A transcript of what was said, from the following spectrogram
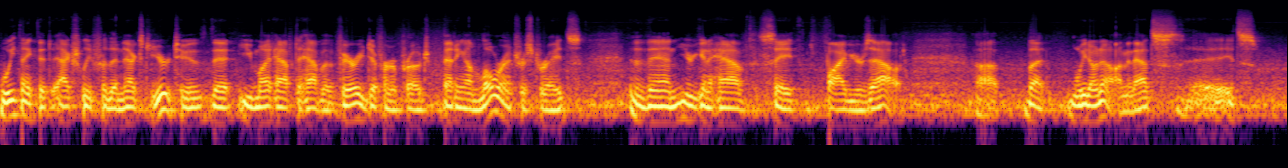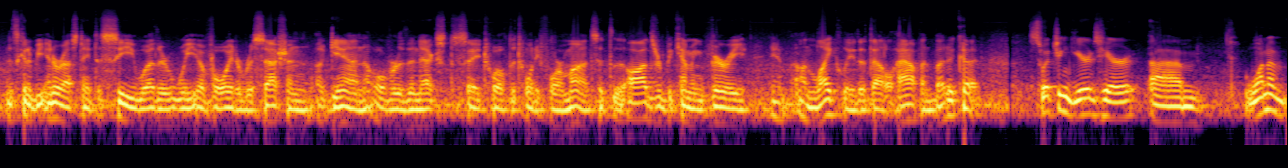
we think that actually for the next year or two that you might have to have a very different approach, betting on lower interest rates than you're going to have, say, five years out. Uh, but we don't know. I mean, that's uh, it's it's going to be interesting to see whether we avoid a recession again over the next, say, 12 to 24 months. It, the odds are becoming very unlikely that that'll happen, but it could. Switching gears here, um, one of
